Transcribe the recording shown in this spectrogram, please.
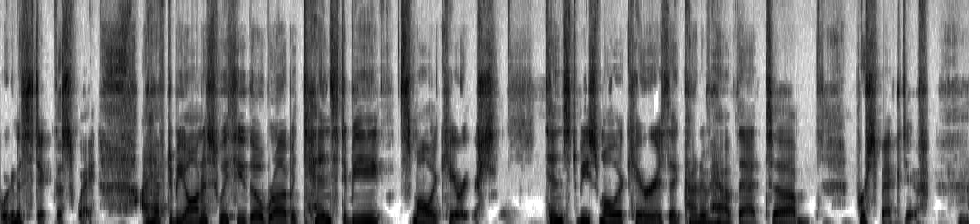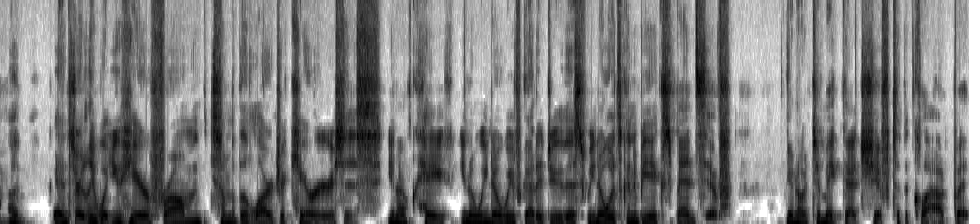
we're gonna stick this way. I have to be honest with you though, Rob. It tends to be smaller carriers tends to be smaller carriers that kind of have that um, perspective. Mm-hmm. Uh, and certainly what you hear from some of the larger carriers is, you know, hey, you know, we know we've got to do this. We know it's going to be expensive, you know, to make that shift to the cloud, but,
